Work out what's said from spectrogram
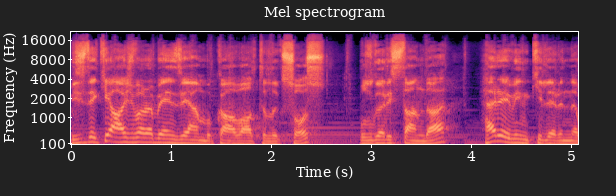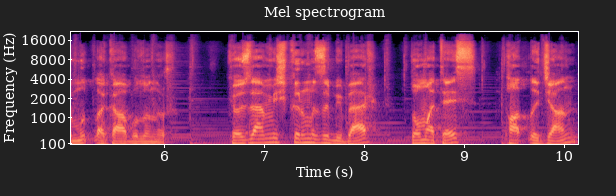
Bizdeki ajvara benzeyen bu kahvaltılık sos, Bulgaristan'da her evinkilerinde mutlaka bulunur. Közlenmiş kırmızı biber, domates, patlıcan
